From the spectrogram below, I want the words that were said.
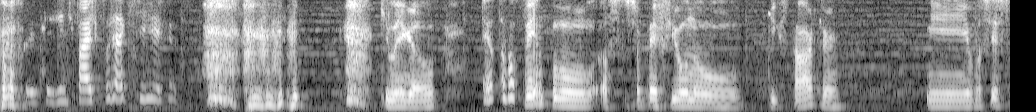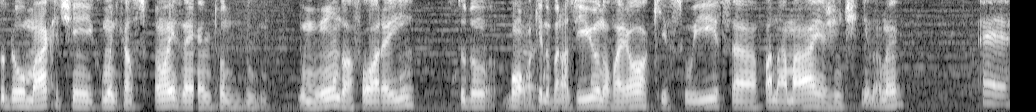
das coisas que a gente faz por aqui. que legal. Eu tava vendo o seu perfil no Kickstarter e você estudou marketing e comunicações, né, em todo do, do mundo afora aí. Estudou, bom, aqui no Brasil, Nova York, Suíça, Panamá e Argentina, né? É,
